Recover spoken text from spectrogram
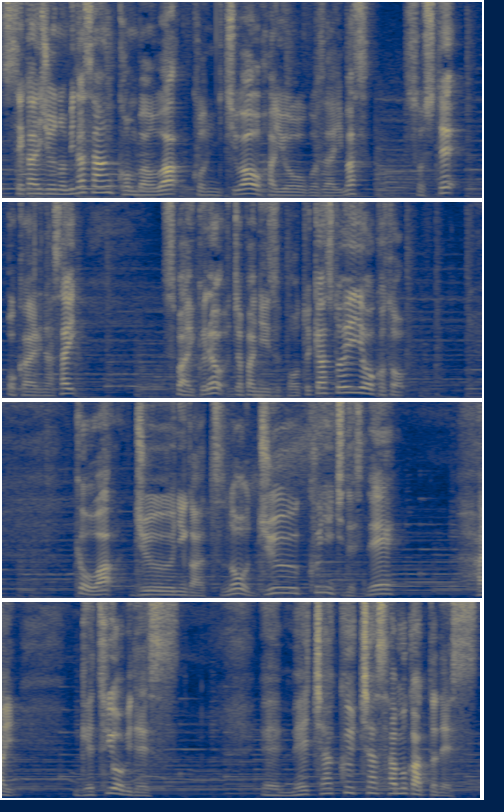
世界中の皆さん、こんばんは、こんにちは、おはようございます。そして、お帰りなさい。スパイクレオジャパニーズポッドキャストへようこそ。今日は12月の19日ですね。はい。月曜日です。えー、めちゃくちゃ寒かったです。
